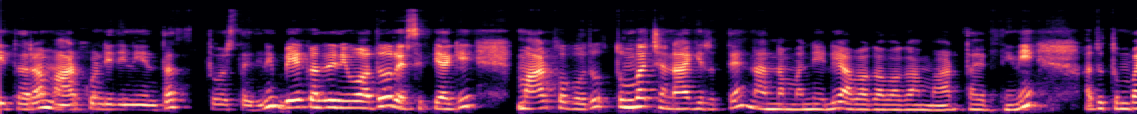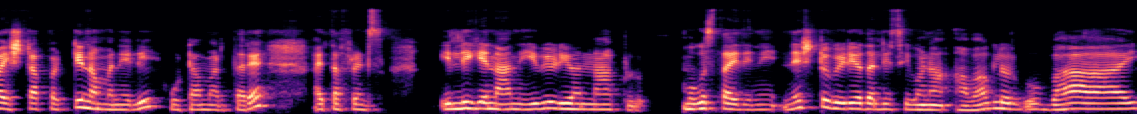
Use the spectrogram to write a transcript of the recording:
ಈ ತರ ಮಾಡ್ಕೊಂಡಿದ್ದೀನಿ ಅಂತ ತೋರಿಸ್ತಾ ಇದ್ದೀನಿ. ಬೇಕಂದ್ರೆ ನೀವು ಅದು ರೆಸಿಪಿಯಾಗಿ ಮಾಡ್ಕೋಬಹುದು ತುಂಬಾ ಚೆನ್ನಾಗಿರುತ್ತೆ. ನಾನು ನಮ್ಮ ಅವಾಗ ಅವಾಗ ಮಾಡ್ತಾ ಇರ್ತೀನಿ. ಅದು ತುಂಬಾ ಇಷ್ಟಪಟ್ಟು ನಮ್ಮ ಮನೆಯಲ್ಲಿ ಊಟ ಮಾಡ್ತಾರೆ. ಆಯ್ತಾ ಫ್ರೆಂಡ್ಸ್ ಇಲ್ಲಿಗೆ ನಾನು ಈ ವಿಡಿಯೋನ ಮುಗಿಸ್ತಾ ಇದ್ದೀನಿ. ನೆಕ್ಸ್ಟ್ ವಿಡಿಯೋದಲ್ಲಿ ಸಿಗೋಣ. ಅವಾಗ್ಲವರೆಗೂ ಬಾಯ್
